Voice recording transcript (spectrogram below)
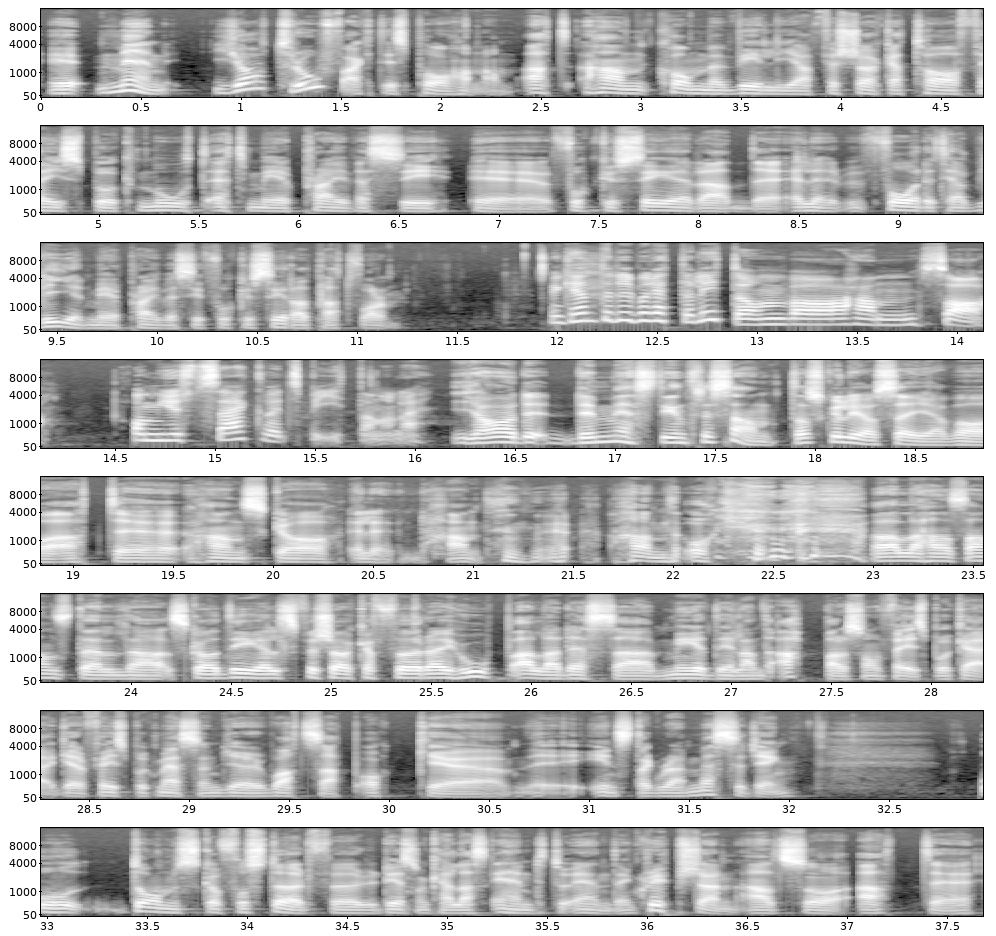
Eh, men jag tror faktiskt på honom, att han kommer vilja försöka ta Facebook mot ett mer privacy-fokuserad, eh, eller få det till att bli en mer privacy-fokuserad plattform. Men kan inte du berätta lite om vad han sa om just säkerhetsbitarna? Där? Ja, det, det, mest intressanta skulle jag säga var att eh, han ska, eller han, han och alla hans anställda ska dels försöka föra ihop alla dessa meddelandeappar som Facebook äger, Facebook Messenger, WhatsApp och eh, Instagram Messaging. Och de ska få stöd för det som kallas end-to-end -end encryption, alltså att eh,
